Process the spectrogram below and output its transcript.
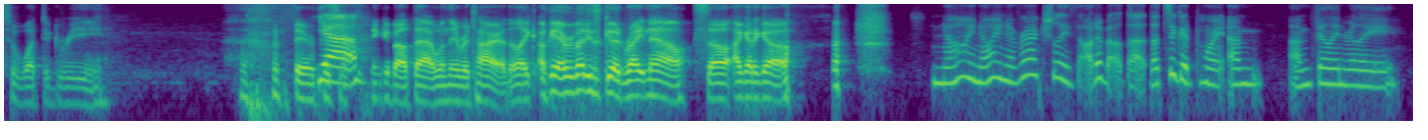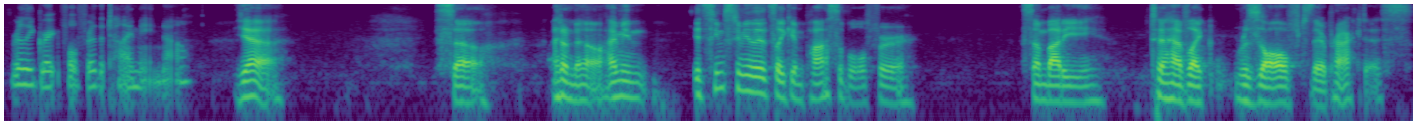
to what degree therapists yeah. think about that when they retire. They're like, okay, everybody's good right now, so I gotta go. No, I know. I never actually thought about that. That's a good point. I'm I'm feeling really really grateful for the timing now. Yeah. So, I don't know. I mean, it seems to me that it's like impossible for somebody to have like resolved their practice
